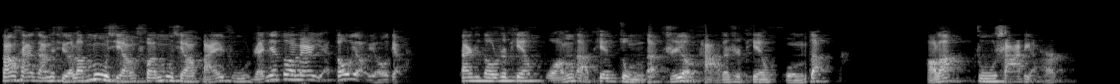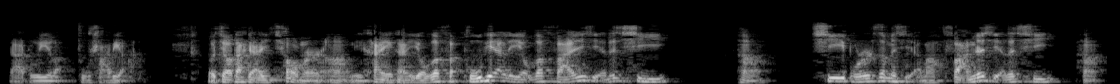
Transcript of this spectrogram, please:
刚才咱们学了木香、川木香、白珠，人家断面也都有有点，但是都是偏黄的、偏棕的，只有它的是偏红的。好了，朱砂点儿，大家注意了，朱砂点儿。我教大家一窍门啊，你看一看，有个反图片里有个反写的七啊，七不是这么写吗？反着写的七啊，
